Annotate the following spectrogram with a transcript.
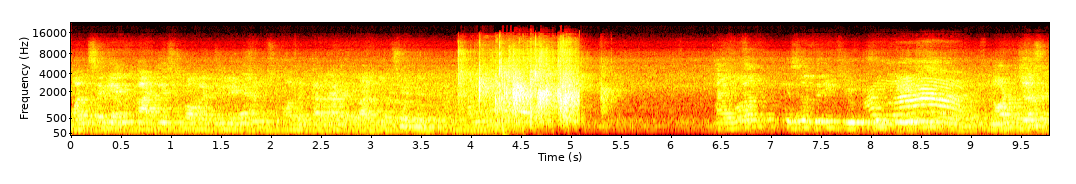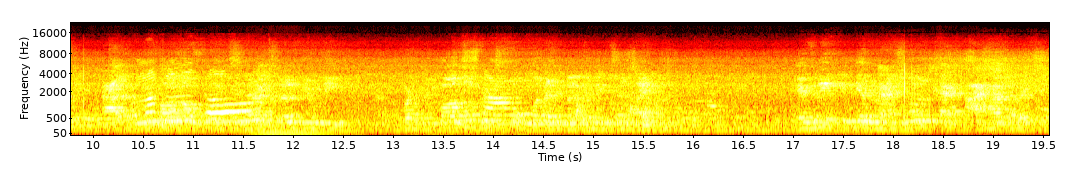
once again, heartiest congratulations on the Karnataka. Taiwan is a very beautiful place, not just as because of its natural beauty, but because of its open and welcoming society. Every Indian national that I have met so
